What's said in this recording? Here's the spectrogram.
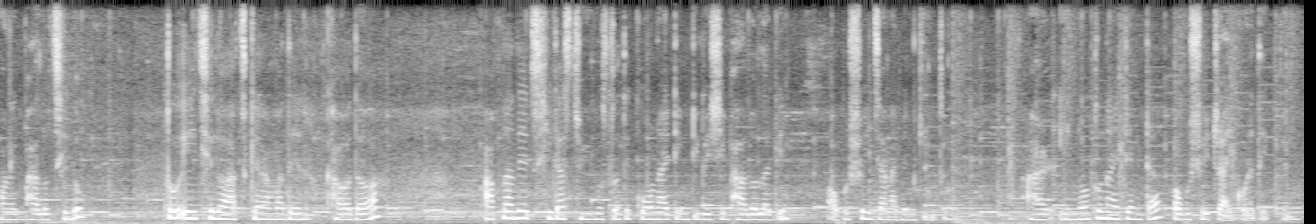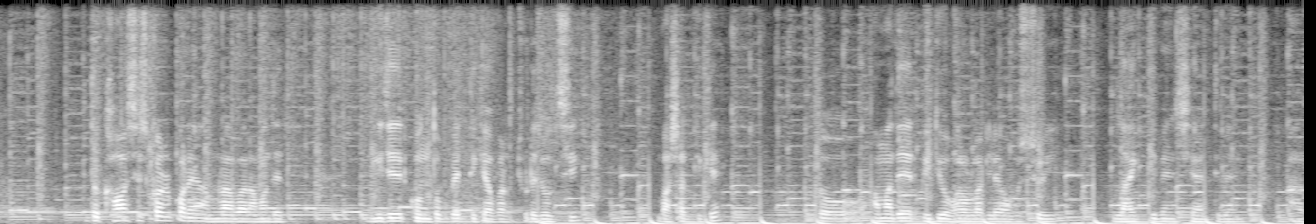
অনেক ভালো ছিল। তো এই ছিল আজকের আমাদের খাওয়া দাওয়া আপনাদের সিরাজ চুইগোস্ততে কোন আইটেমটি বেশি ভালো লাগে? অবশ্যই জানাবেন কিন্তু। আর এই নতুন আইটেমটা অবশ্যই ট্রাই করে দেখবেন। তো খাওয়া শেষ করার পরে আমরা আবার আমাদের নিজের গন্তব্যের দিকে আবার ছুটে চলছি, বাসার দিকে। তো আমাদের ভিডিও ভালো লাগলে অবশ্যই লাইক দিবেন শেয়ার দিবেন, আর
